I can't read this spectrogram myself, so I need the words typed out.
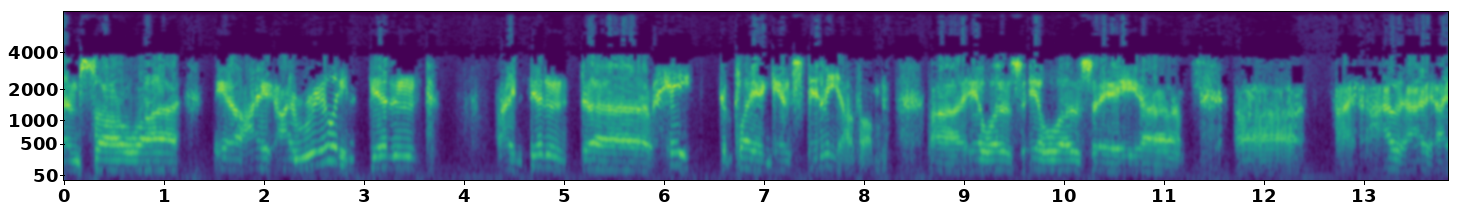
and so, uh, you know, I, I really didn't, I didn't, uh, hate to play against of them. Uh, it was it was a uh, uh, I, I I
